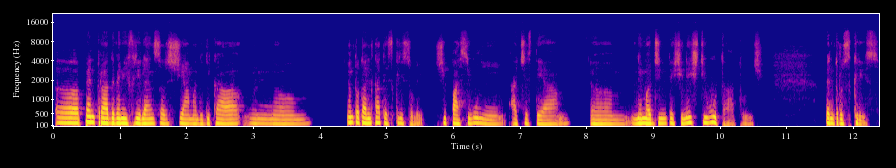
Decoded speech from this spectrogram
uh, pentru a deveni freelancer și a mă dedica în, uh, în totalitate scrisului și pasiunii acesteia Um, nemărginite și neștiută atunci pentru scris.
